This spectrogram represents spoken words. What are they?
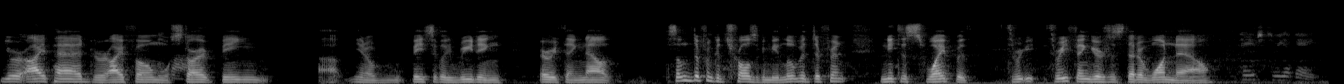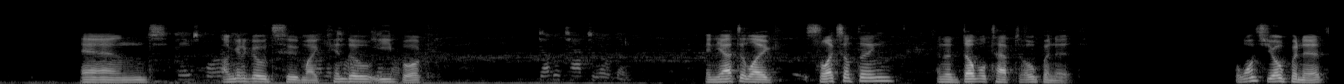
Your iPad or iPhone will start being, uh, you know, basically reading everything. Now, some different controls are going to be a little bit different. You need to swipe with three three fingers instead of one now. Page 3 of 8. And Page 4 I'm gonna go to my Kindle ebook, Double tap to open. and you have to like select something and then double tap to open it. But once you open it,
